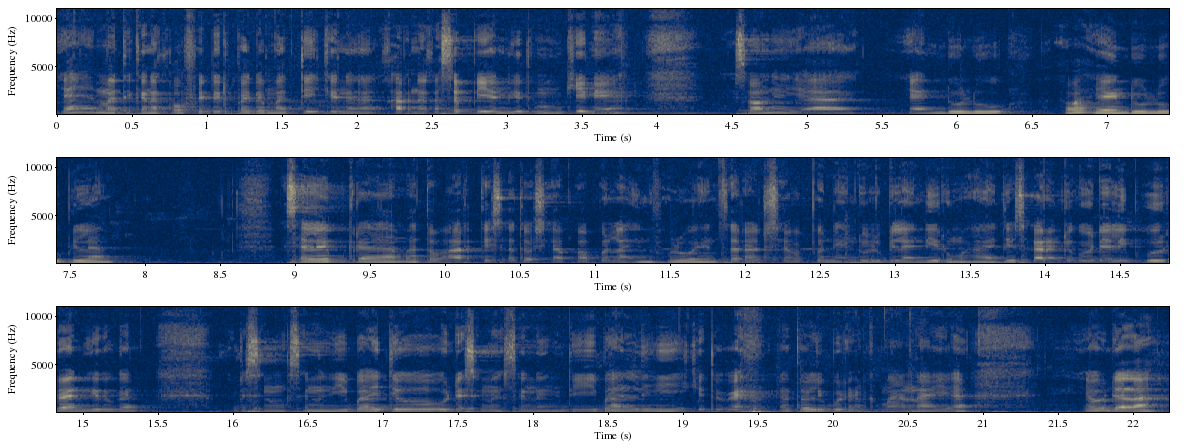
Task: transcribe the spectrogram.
ya mati kena covid daripada mati kena karena kesepian gitu mungkin ya. Soalnya ya yang dulu apa yang dulu bilang selebgram atau artis atau siapa pun lah influencer atau siapa pun yang dulu bilang di rumah aja sekarang juga udah liburan gitu kan. Udah seneng seneng di Bajo udah seneng seneng di Bali gitu kan. Atau liburan ke mana ya. Ya udahlah.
